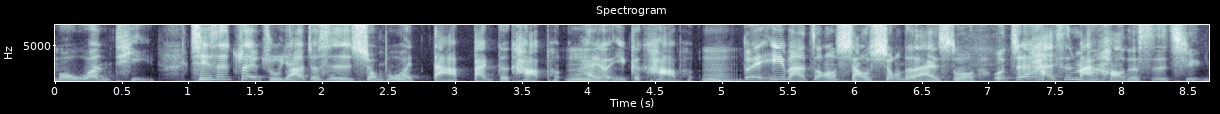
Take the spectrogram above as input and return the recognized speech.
或问题，嗯、其实最主要就是胸部会大半个 cup，、嗯、还有一个 cup。嗯，对伊玛这种小胸的来说，我觉得还是蛮好的事情。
